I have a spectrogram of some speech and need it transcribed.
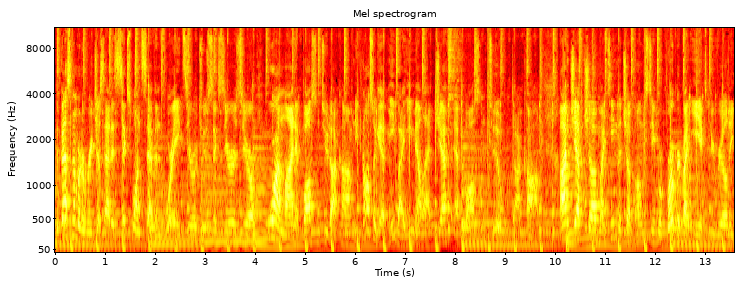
The best number to reach us at is 617-480-2600 or online at boston2.com. And you can also get me by email at jeff at boston2.com. I'm Jeff Chubb, my team, the Chubb Homes team. We're brokered by eXp Realty.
